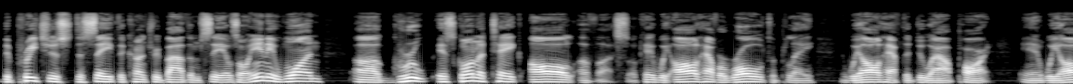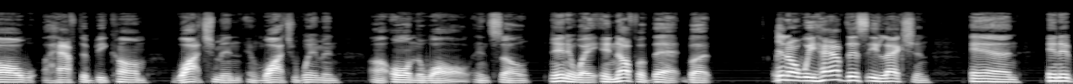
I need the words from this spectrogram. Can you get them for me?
the preachers to save the country by themselves or any one uh, group. It's going to take all of us. Okay, we all have a role to play, and we all have to do our part, and we all have to become watchmen and watchwomen uh, on the wall. And so anyway, enough of that. But you know, we have this election, and and it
